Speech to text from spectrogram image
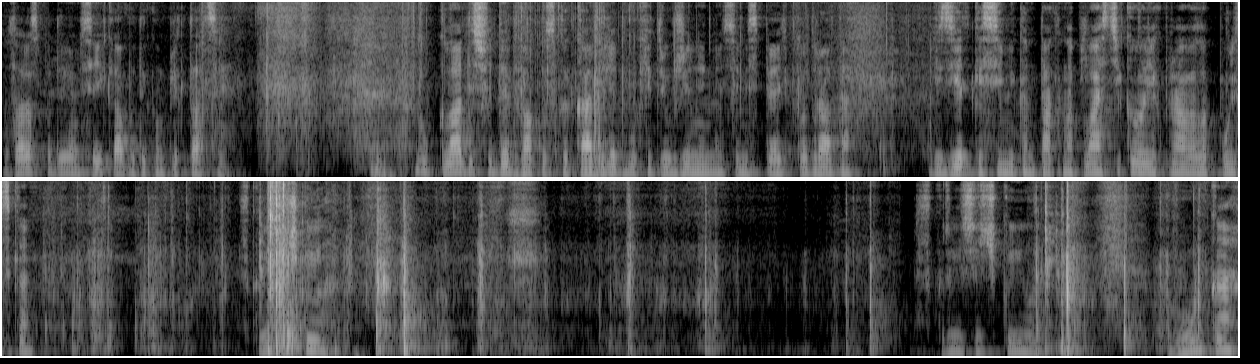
Зараз подивимося, яка буде комплектація. Ну, вкладиш іде два куска кабеля 2 і 3 жильний 0,75 квадрата. Розетка семиконтактна пластикова, як правило, польська. З кришечкою. Кришечкою, гумка,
